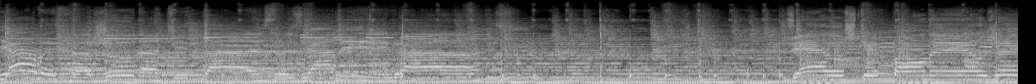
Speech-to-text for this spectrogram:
Я выхожу на Китай с друзьями играть. Девушки полные лжи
